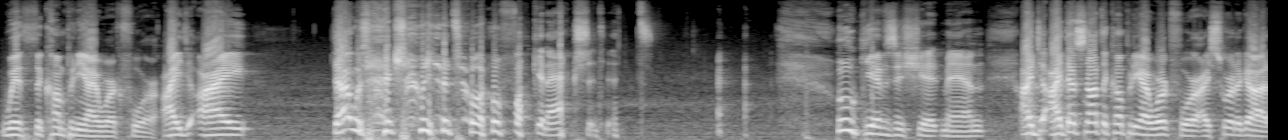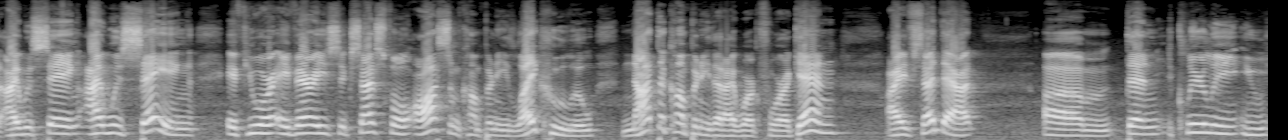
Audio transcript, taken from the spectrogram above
with the company I work for. I, I, that was actually a total fucking accident. Who gives a shit, man? I, I, that's not the company I work for. I swear to God. I was saying, I was saying, if you're a very successful, awesome company like Hulu, not the company that I work for. Again, I've said that. Um, then clearly you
